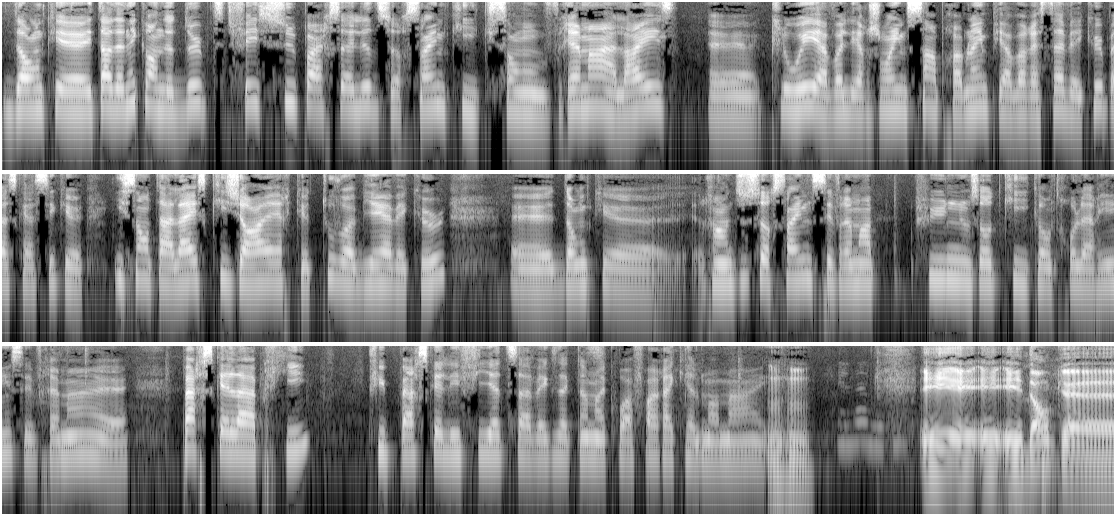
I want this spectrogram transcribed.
Donc, euh, étant donné qu'on a deux petites filles super solides sur scène qui, qui sont vraiment à l'aise, euh, Chloé, elle va les rejoindre sans problème, puis elle va rester avec eux parce qu'elle sait qu'ils sont à l'aise, qu'ils gèrent, que tout va bien avec eux. Euh, donc, euh, rendu sur scène, c'est vraiment plus nous autres qui contrôlent rien, c'est vraiment parce qu'elle a appris, puis parce que les fillettes savent exactement quoi faire à quel moment. Et- Mhm. Et, et- et donc, euh,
